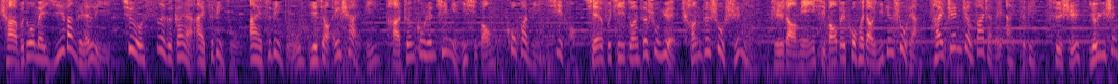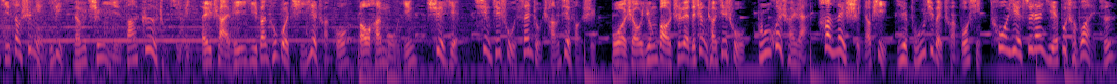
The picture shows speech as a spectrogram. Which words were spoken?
差不多每一万个人里就有四个感染艾滋病毒。艾滋病毒也叫 HIV，它专攻人体免疫细胞，破坏免疫系统，潜伏期短则数月，长则数十年，直到免疫细胞被破坏到一定数量，才真正发展为艾滋病。此时，由于身体丧失免疫力，能轻易引发各种疾病。HIV 一般通过体液传播，包含母婴、血液、性接触三种常见方式。握手、拥抱之类的正常接触不会传染，汗泪、屎尿屁也不具备传播性。唾液虽然也不传播艾滋，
